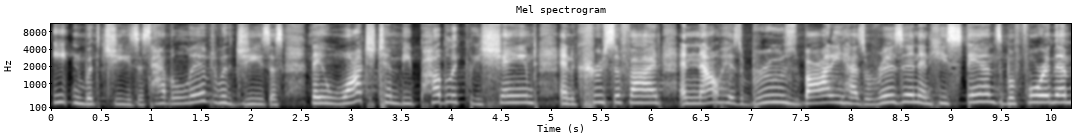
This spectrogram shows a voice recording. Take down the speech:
eaten with Jesus, have lived with Jesus. They watched him be publicly shamed and crucified, and now his bruised body has risen and he stands before them,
